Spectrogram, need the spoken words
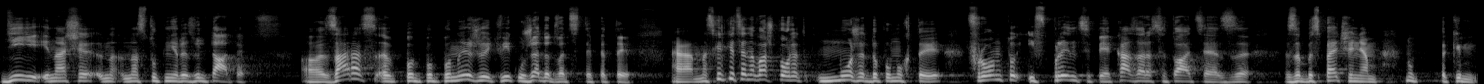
дії і наші на- наступні результати. Е, Зараз е, по- по- понижують вік уже до 25. Е, Наскільки це, на ваш погляд, може допомогти фронту? І, в принципі, яка зараз ситуація з забезпеченням, ну таким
